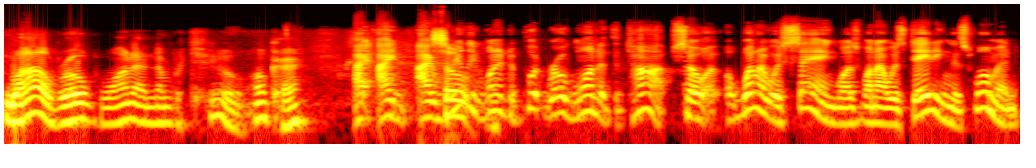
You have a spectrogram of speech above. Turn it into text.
Wow, Rogue One at number two. Okay. I I, I So- really wanted to put Rogue One at the top. So uh, what I was saying was when I was dating this woman,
